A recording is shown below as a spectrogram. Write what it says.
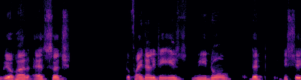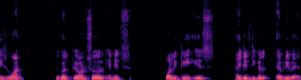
Vyavhar as such. The finality is we know that Nischay is one because pure soul in its quality is identical everywhere.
